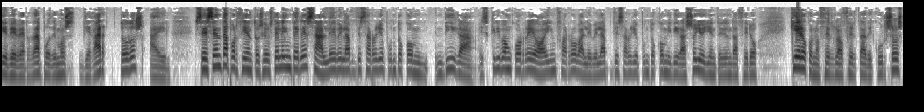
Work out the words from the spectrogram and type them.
que de verdad podemos llegar todos a él. 60%. Si a usted le interesa, levelupdesarrollo.com, diga, escriba un correo a info arroba levelupdesarrollo.com y diga, soy oyente de Onda Cero, quiero conocer la oferta de cursos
